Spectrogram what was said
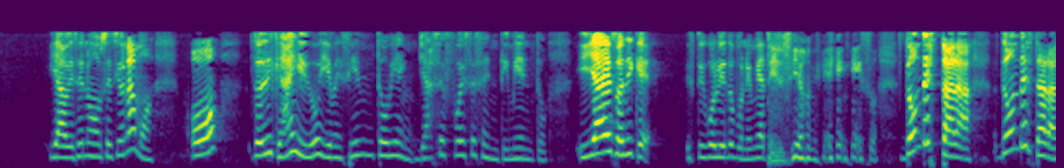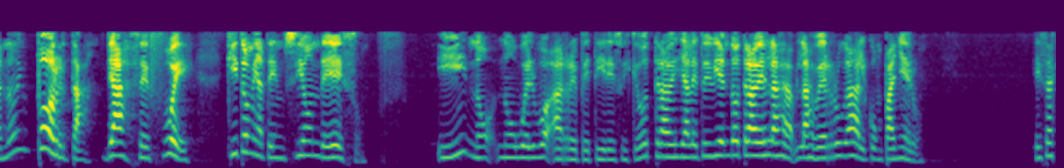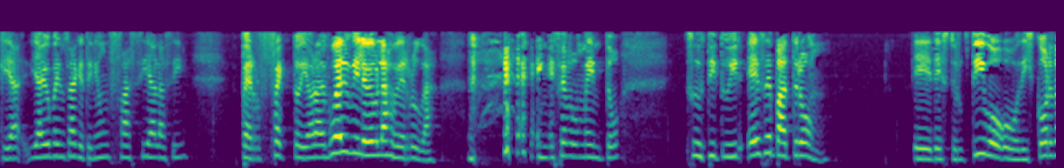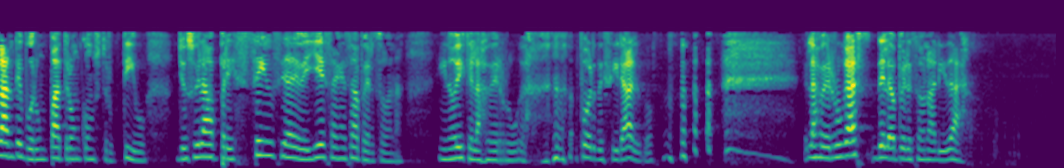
Y a veces nos obsesionamos. O entonces que, ay, oye, me siento bien, ya se fue ese sentimiento. Y ya eso es que estoy volviendo a poner mi atención en eso. ¿Dónde estará? ¿Dónde estará? No importa, ya se fue. Quito mi atención de eso. Y no, no vuelvo a repetir eso. Y que otra vez ya le estoy viendo otra vez las, las verrugas al compañero. Esa que ya, yo pensaba que tenía un facial así, perfecto, y ahora vuelvo y le veo las verrugas. en ese momento, sustituir ese patrón eh, destructivo o discordante por un patrón constructivo. Yo soy la presencia de belleza en esa persona. Y no dije las verrugas, por decir algo. las verrugas de la personalidad.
